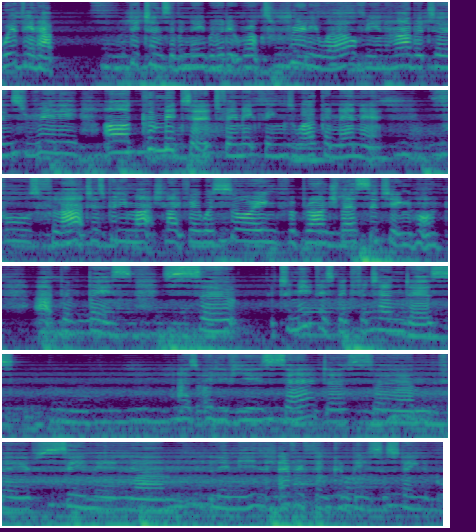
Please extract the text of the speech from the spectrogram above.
with the inhabitants of a neighborhood. It works really well. The inhabitants really are committed. They make things work and then it falls flat. It's pretty much like they were sawing the branch they're sitting on at the base. So to meet this bid for tenders, as Olivier said, as um, they've seen in um, Les Mines, everything can be sustainable.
